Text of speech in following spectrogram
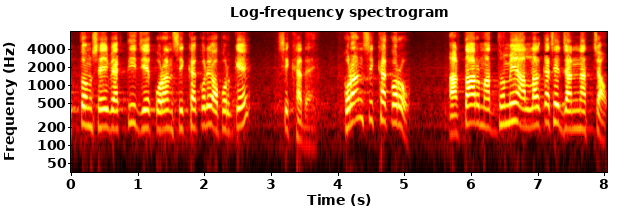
উত্তম সেই ব্যক্তি যে কোরআন শিক্ষা করে অপরকে শিক্ষা দেয়। কোরআন শিক্ষা করো, আর তার মাধ্যমে আল্লাহর কাছে জান্নাত চাও।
